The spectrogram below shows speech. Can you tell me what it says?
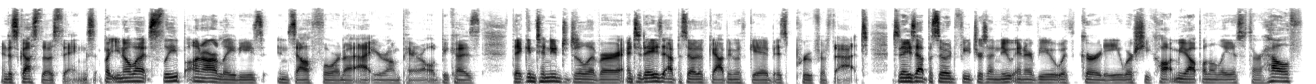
and discuss those things. But you know what? Sleep on our ladies in South Florida at your own peril because they continue to deliver. And today's episode of Gabbing with Gib is proof of that. Today's episode features a new interview with Guerdy where she caught me up on the latest with her health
